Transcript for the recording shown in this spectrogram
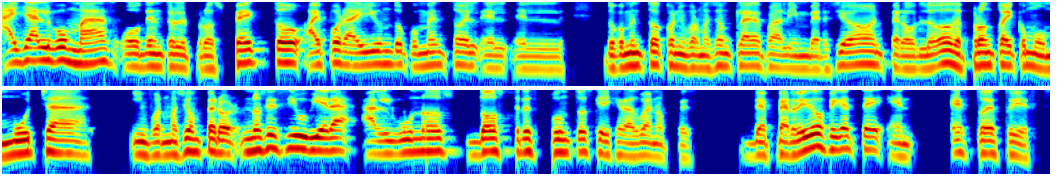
¿hay algo más o dentro del prospecto? ¿Hay por ahí un documento, el, el, documento con información clave para la inversión, pero luego de pronto hay como mucha información, pero no sé si hubiera algunos dos, tres puntos que dijeras, bueno, pues de perdido, fíjate en esto, esto y esto.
